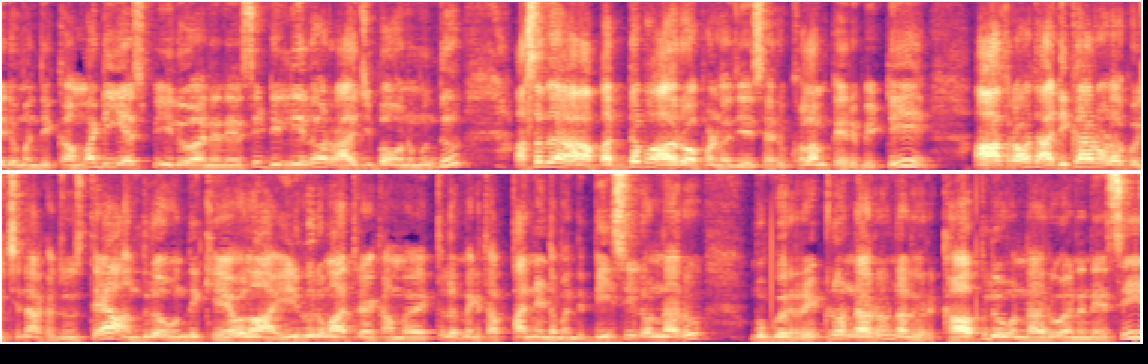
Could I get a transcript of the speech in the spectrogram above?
ఐదు మంది కమ్మ డిఎస్పీలు అని అనేసి ఢిల్లీలో రాజ్భవన్ ముందు అసలు అబద్ధపు ఆరోపణలు చేశారు కులం పేరు పెట్టి. ఆ తర్వాత అధికారంలోకి వచ్చినాక చూస్తే అందులో ఉంది కేవలం ఐదుగురు మాత్రమే కమ్మ వ్యక్తులు మిగతా పన్నెండు మంది బీసీలు ఉన్నారు ముగ్గురు రెడ్లు ఉన్నారు నలుగురు కాపులు ఉన్నారు అని అనేసి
